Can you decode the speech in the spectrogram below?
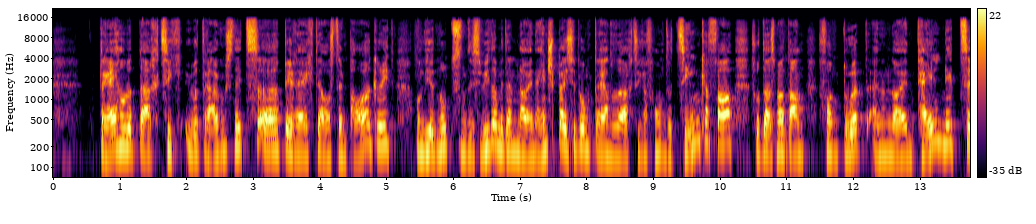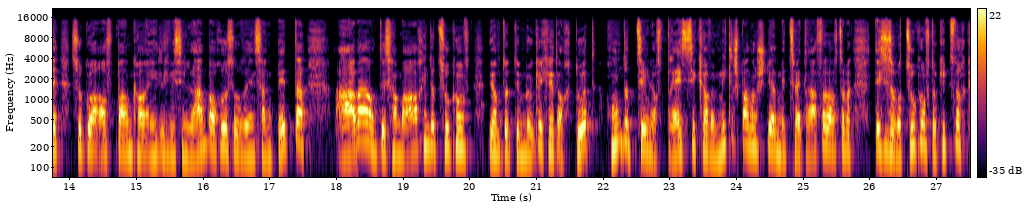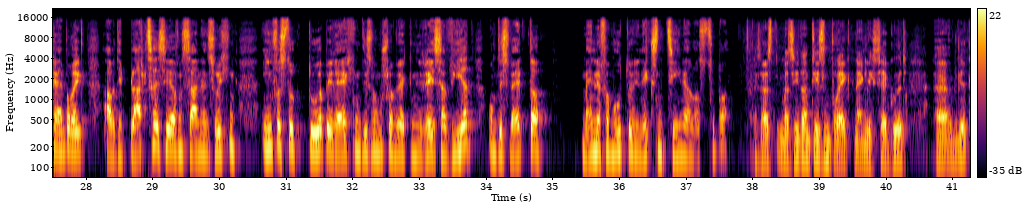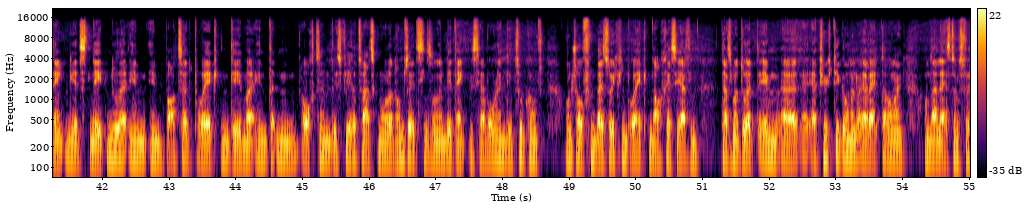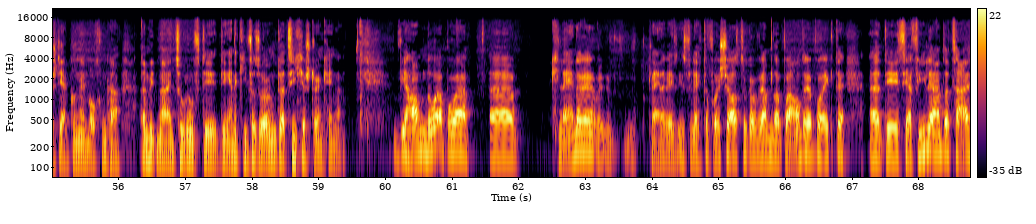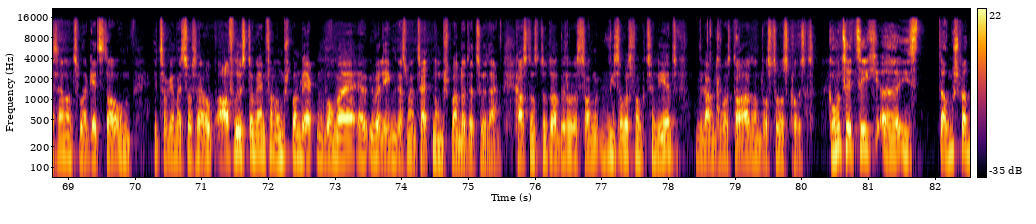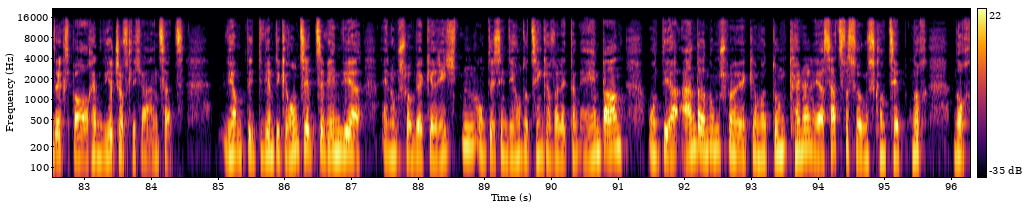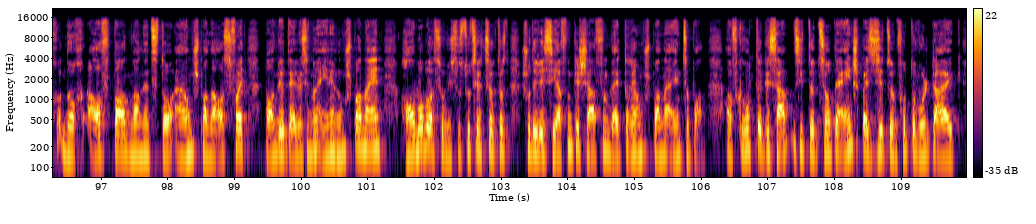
380 Übertragungsnetzbereich der aus dem Power Grid und wir nutzen das wieder mit einem neuen Einspeisepunkt 380 auf 110 kV, so dass man dann von dort einen neuen Teilnetze sogar aufbauen kann, ähnlich wie es in Lambachus oder in St. Peter. Aber, und das haben wir auch in der Zukunft, wir haben dort die Möglichkeit, auch dort 110 auf 30 kV Mittelspannungsstern mit zwei Trafos aufzubauen. Das ist aber Zukunft, da gibt's noch kein Projekt, aber die Platzreserven sind in solchen Infrastrukturbereichen, diesen Umspannwerken reserviert, um das weiter, meine Vermutung, in den nächsten zehn Jahren auszubauen. Das heißt, man sieht an diesen Projekten eigentlich sehr gut, äh, wir denken jetzt nicht nur in, in Bauzeitprojekten, die wir in 18 bis 24 Monaten umsetzen, sondern wir denken sehr wohl in die Zukunft und schaffen bei solchen Projekten auch Reserven, dass man dort eben äh, Ertüchtigungen, Erweiterungen und auch Leistungsverstärkungen machen kann, damit wir in Zukunft die, die Energieversorgung dort sicherstellen können. Wir haben noch ein paar äh, kleinere, kleinere ist vielleicht der falsche Ausdruck, aber wir haben noch ein paar andere Projekte, äh, die sehr viele an der Zahl sind. Und zwar geht es da um, jetzt sage ich mal so salopp, Aufrüstungen von Umspannwerken, wo wir äh, überlegen, dass wir einen zweiten Umspanner dazu tun. Kannst du uns da ein bisschen was sagen, wie sowas funktioniert, wie lange sowas dauert und was sowas kostet? Grundsätzlich äh, ist der Umspannwerksbau auch ein wirtschaftlicher Ansatz wir haben, die, wir haben die Grundsätze, wenn wir ein Umspannwerk errichten und das in die 110 Verleitung einbauen und die anderen Umspannwerke wir tun können, ein Ersatzversorgungskonzept noch, noch, noch aufbauen, wenn jetzt da ein Umspanner ausfällt, bauen wir teilweise nur einen Umspanner ein, haben aber, so wie du es gesagt hast, schon die Reserven geschaffen, weitere Umspanner einzubauen. Aufgrund der gesamten Situation der Einspeisesituation Photovoltaik,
